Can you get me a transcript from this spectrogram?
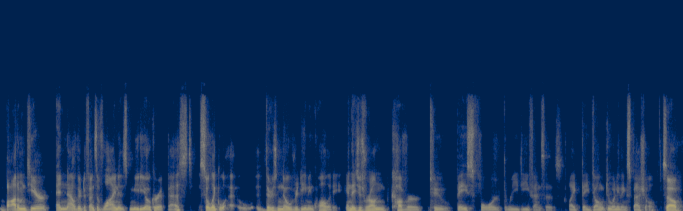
bottom tier and now their defensive line is mediocre at best. So like there's no redeeming quality and they just run cover 2 base 4 3 defenses. Like they don't do anything special. So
